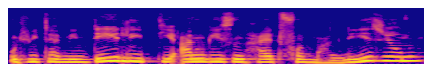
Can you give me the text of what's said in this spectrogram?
und Vitamin D liebt die Anwesenheit von Magnesium,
